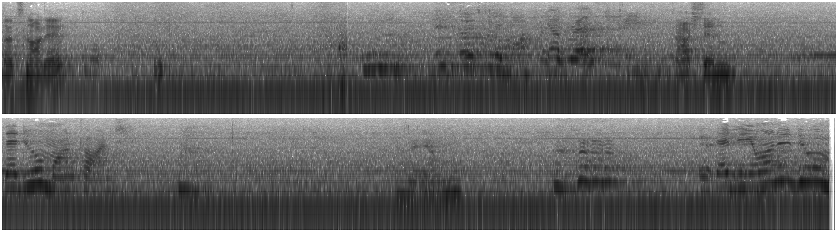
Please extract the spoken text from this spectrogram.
that's not it? Nope. Yeah, breast. Ashton, They do a montage. Is it yummy? Dad, do you want to do a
